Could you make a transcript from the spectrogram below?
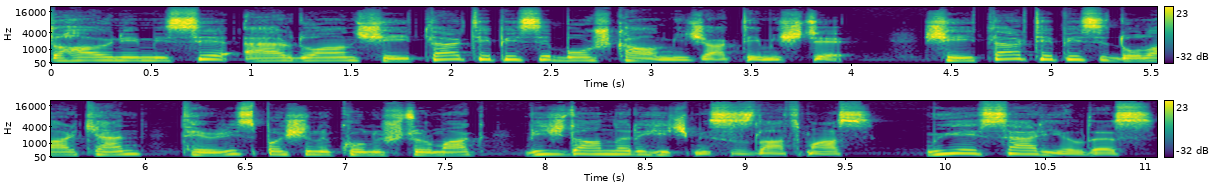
Daha önemlisi Erdoğan Şehitler Tepesi boş kalmayacak demişti. Şehitler Tepesi dolarken terörist başını konuşturmak vicdanları hiç mi sızlatmaz? Müyesser Yıldız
